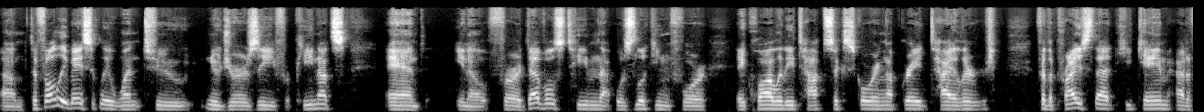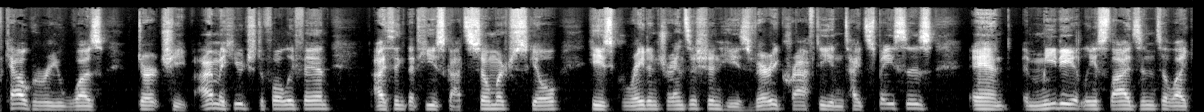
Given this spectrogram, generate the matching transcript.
Um, Toffoli basically went to New Jersey for peanuts, and you know, for a Devils team that was looking for a quality top six scoring upgrade, Tyler, for the price that he came out of Calgary, was dirt cheap. I'm a huge Toffoli fan. I think that he's got so much skill. He's great in transition. He's very crafty in tight spaces and immediately slides into like,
